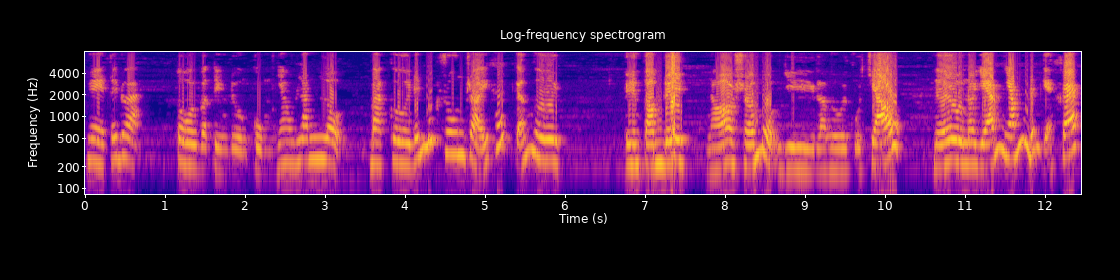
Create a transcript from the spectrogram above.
Nghe tới đoạn, tôi và tiền đường cùng nhau lăn lộn, bà cười đến mức run rẩy hết cả người. Yên tâm đi, nó sớm muộn gì là người của cháu, nếu nó dám nhắm đến kẻ khác,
